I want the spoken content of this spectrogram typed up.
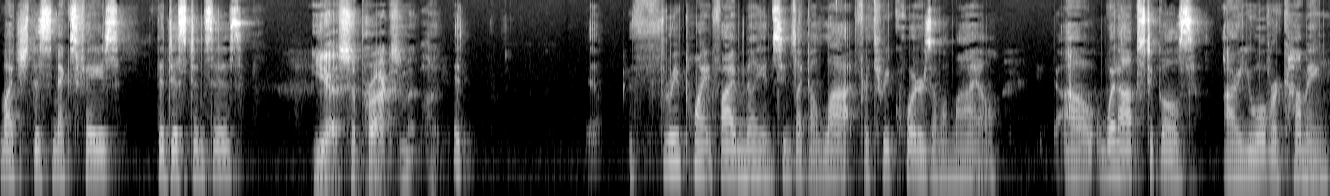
much this next phase, the distance is? Yes, approximately. 3.5 million seems like a lot for three quarters of a mile. Uh, What obstacles are you overcoming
